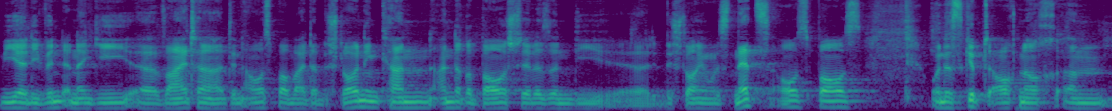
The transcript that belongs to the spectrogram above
wie er die Windenergie äh, weiter, den Ausbau weiter beschleunigen kann. Andere Baustelle sind die, äh, Beschleunigung des Netzausbaus. Und es gibt auch noch ähm,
